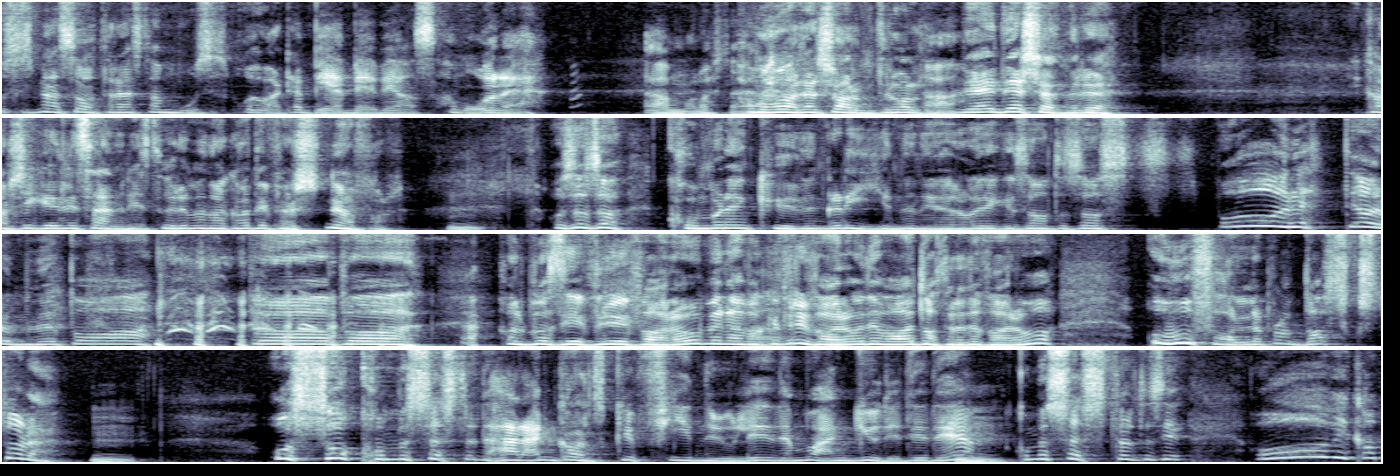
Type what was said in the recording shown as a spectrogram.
Som jeg sa til deg, Moses må jo ha vært en pen baby. altså. Han må det. Ja, må nok det. Han må være en sjarmtroll. Ja. Det, det skjønner du. Kanskje ikke litt senere historie, men akkurat i førsten iallfall. Mm. Og så, så kommer den kurven gliende nedover, ikke sant? og så å, rett i armene på, på, på Holdt på å si fru farao, men det var ikke fru farao, det var dattera til farao. Og hun faller pladask, står det. Mm. Og så kommer søsteren Det her er en ganske finurlig, det må være en gudgitt idé. Mm. kommer søsteren til å si å, vi kan,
